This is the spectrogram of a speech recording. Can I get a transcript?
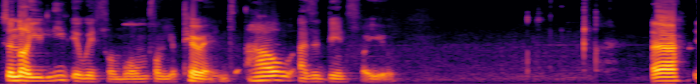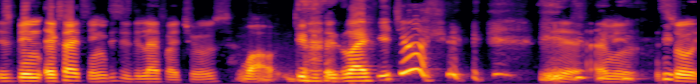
So now you live away from home, from your parents. How has it been for you? Uh, it's been exciting. This is the life I chose. Wow, this is the life you chose. yeah, I mean, so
